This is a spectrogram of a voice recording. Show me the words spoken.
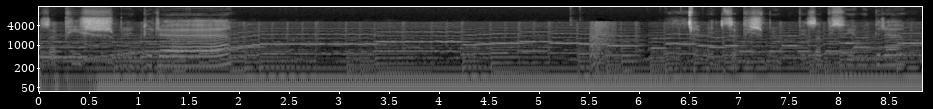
Zapiszmy grę. Zapiszmy, zapisujemy grę.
